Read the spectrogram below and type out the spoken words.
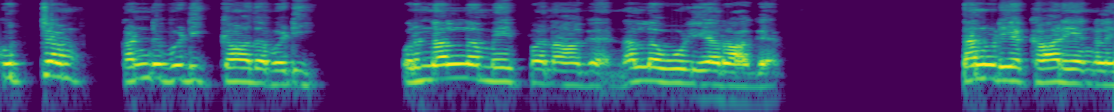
குற்றம் கண்டுபிடிக்காதபடி ஒரு நல்ல மேய்ப்பனாக நல்ல ஊழியராக தன்னுடைய காரியங்களை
